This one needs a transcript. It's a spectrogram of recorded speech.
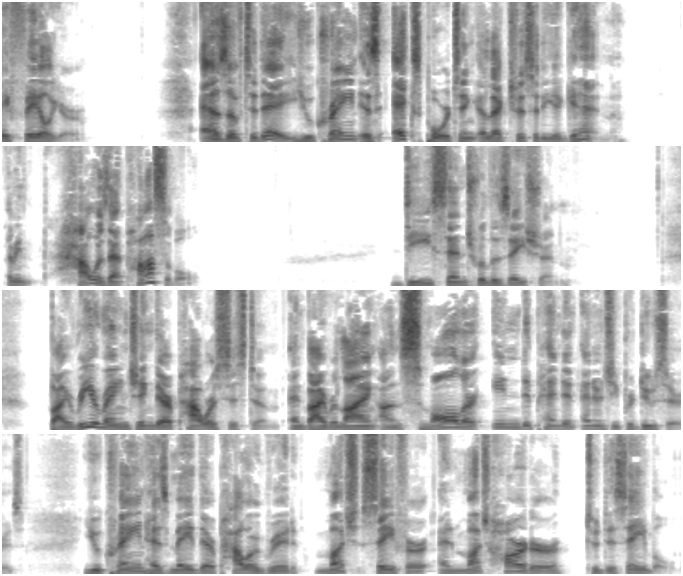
a failure. As of today, Ukraine is exporting electricity again. I mean, how is that possible? Decentralization. By rearranging their power system and by relying on smaller independent energy producers, Ukraine has made their power grid much safer and much harder to disable.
